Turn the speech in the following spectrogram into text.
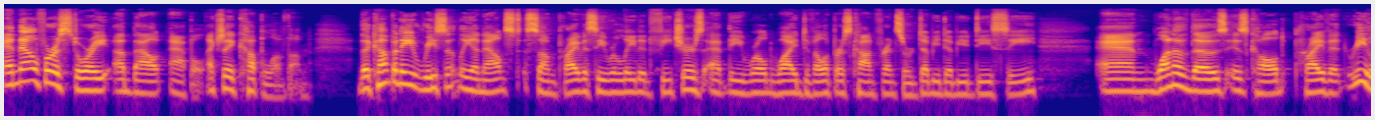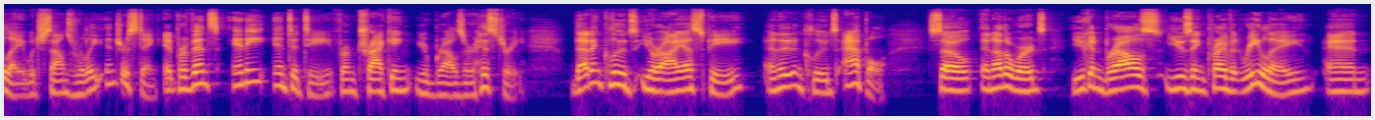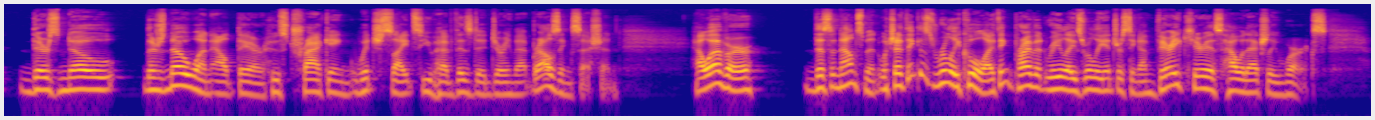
And now for a story about Apple, actually, a couple of them. The company recently announced some privacy related features at the Worldwide Developers Conference, or WWDC. And one of those is called Private Relay, which sounds really interesting. It prevents any entity from tracking your browser history. That includes your ISP and it includes Apple. So, in other words, you can browse using private relay and there's no there's no one out there who's tracking which sites you have visited during that browsing session. However, this announcement, which I think is really cool, I think private relay is really interesting. I'm very curious how it actually works.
